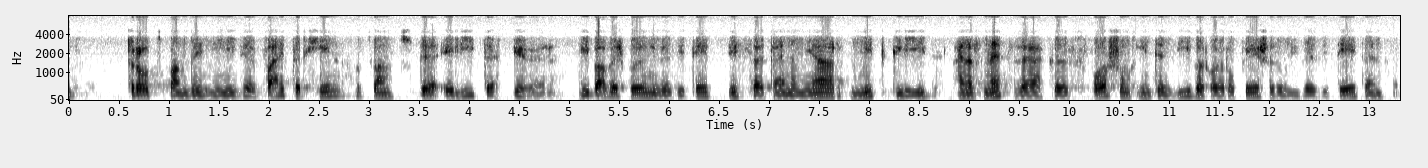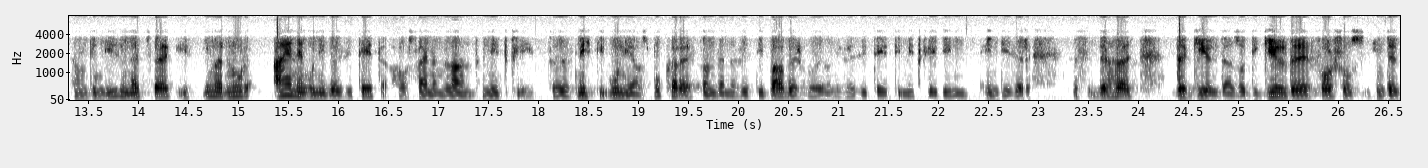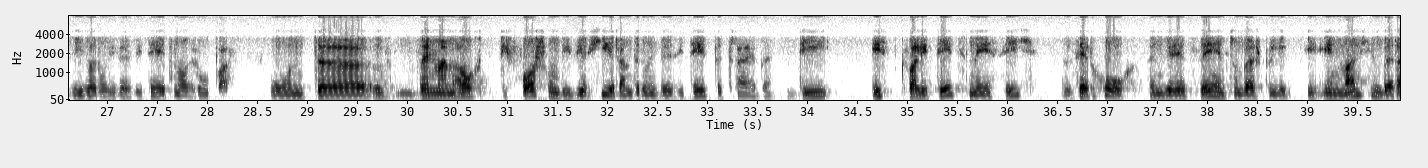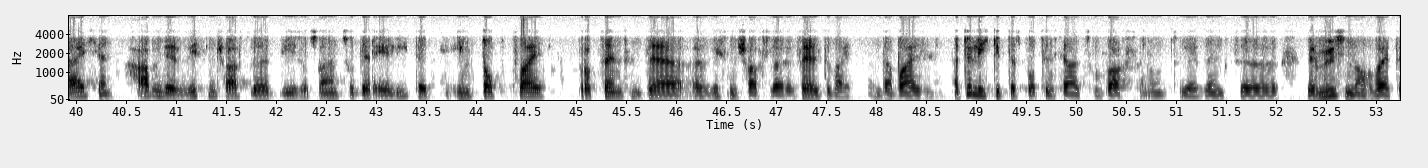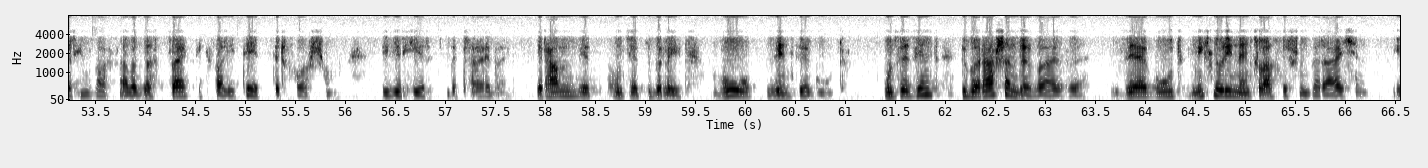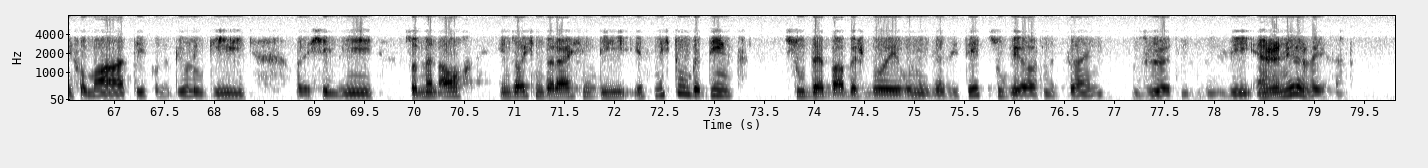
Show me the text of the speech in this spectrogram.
trotz Pandemie wir weiterhin sozusagen zu der Elite gehören. Die Babelsburg-Universität ist seit einem Jahr Mitglied eines Netzwerkes forschungsintensiver europäischer Universitäten. Und in diesem Netzwerk ist immer nur eine Universität aus einem Land Mitglied. Das ist nicht die Uni aus Bukarest, sondern es ist die Babelsburg-Universität, die Mitglied in, in dieser, das, das heißt, der Guild, also die Gilde forschungsintensiver Universitäten Europas. Und äh, wenn man auch die Forschung, die wir hier an der Universität betreiben, die ist qualitätsmäßig sehr hoch. Wenn wir jetzt sehen, zum Beispiel in manchen Bereichen haben wir Wissenschaftler, die sozusagen zu der Elite im Top 2 Prozent der äh, Wissenschaftler weltweit dabei sind. Natürlich gibt es Potenzial zum Wachsen und wir sind, äh, wir müssen auch weiterhin wachsen. Aber das zeigt die Qualität der Forschung, die wir hier betreiben. Wir haben jetzt, uns jetzt überlegt, wo sind wir gut? Und wir sind überraschenderweise sehr gut, nicht nur in den klassischen Bereichen, Informatik oder Biologie oder Chemie, sondern auch in solchen Bereichen, die jetzt nicht unbedingt zu der Babelsburger Universität zugeordnet sein würden, wie Ingenieurwesen.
